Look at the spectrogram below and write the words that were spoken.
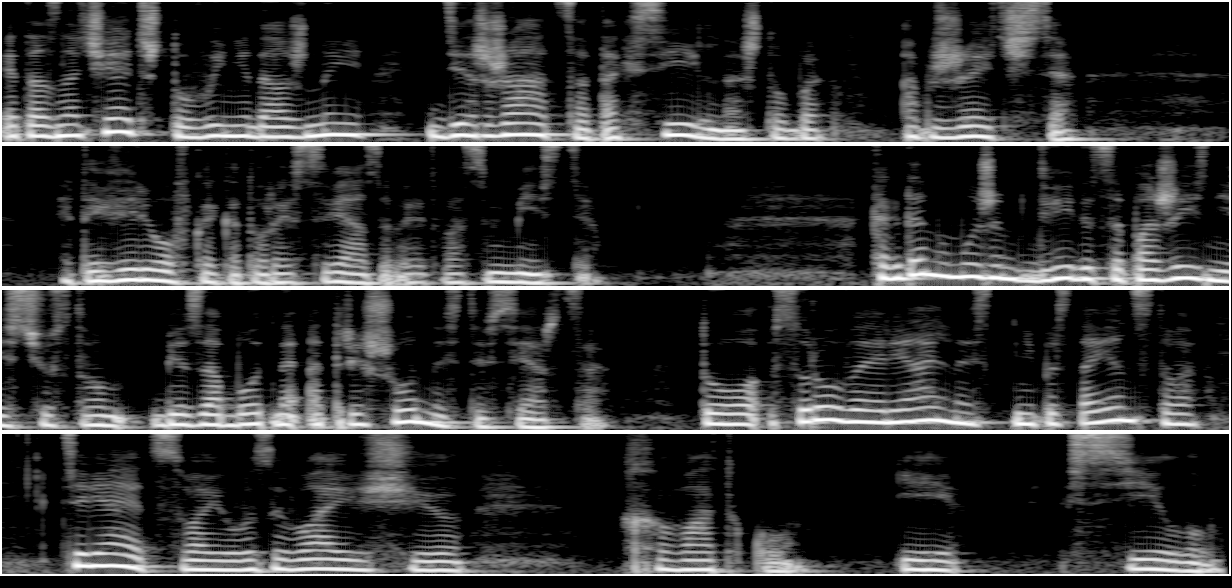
Это означает, что вы не должны держаться так сильно, чтобы обжечься этой веревкой, которая связывает вас вместе — когда мы можем двигаться по жизни с чувством беззаботной отрешенности в сердце, то суровая реальность непостоянства теряет свою вызывающую хватку и силу.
